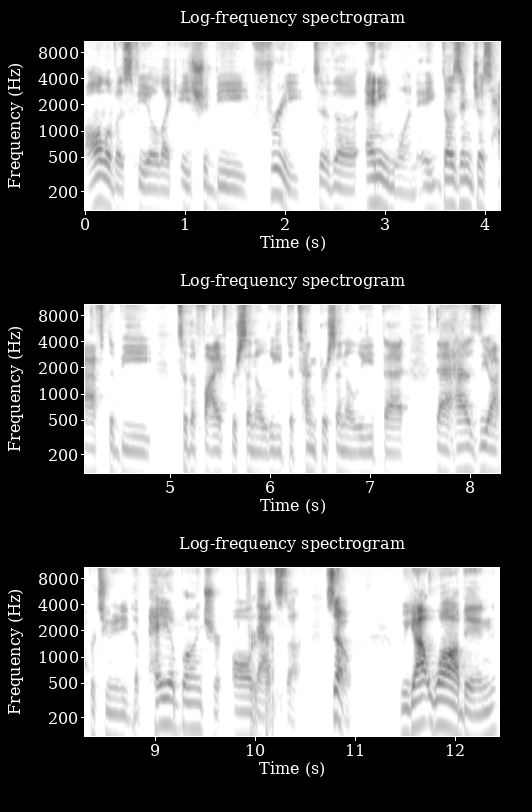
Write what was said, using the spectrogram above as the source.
all of us feel like it should be free to the anyone it doesn't just have to be to the 5% elite the 10% elite that that has the opportunity to pay a bunch or all For that sure. stuff so we got Wob in.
